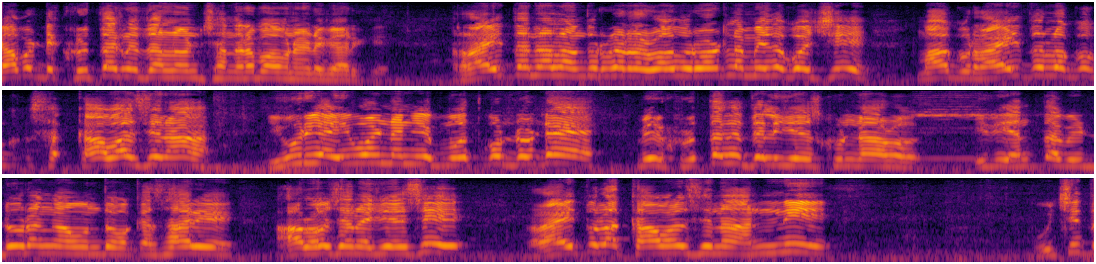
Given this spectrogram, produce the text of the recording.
కాబట్టి కృతజ్ఞతలు చంద్రబాబు నాయుడు గారికి. రైతన్నలందరూ కూడా రోజు రోడ్ల మీదకి వచ్చి మాకు రైతులకు కావాల్సిన యూరియా ఇవ్వండి అని చెప్పి మొత్తుకుంటుంటే మీరు కృతజ్ఞత తెలియజేసుకున్నారు. ఇది ఎంత విడ్డూరంగా ఉందో ఒకసారి ఆలోచన చేసి రైతులకు కావాల్సిన అన్ని ఉచిత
